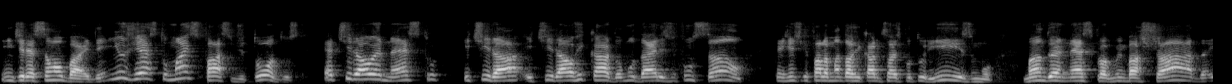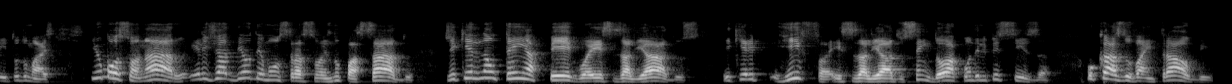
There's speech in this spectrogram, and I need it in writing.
em direção ao Biden. E o gesto mais fácil de todos é tirar o Ernesto e tirar e tirar o Ricardo, ou mudar eles de função. Tem gente que fala mandar o Ricardo Salles para o turismo, manda o Ernesto para alguma embaixada e tudo mais. E o Bolsonaro, ele já deu demonstrações no passado de que ele não tem apego a esses aliados e que ele rifa esses aliados sem dó quando ele precisa. O caso do Weintraub,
